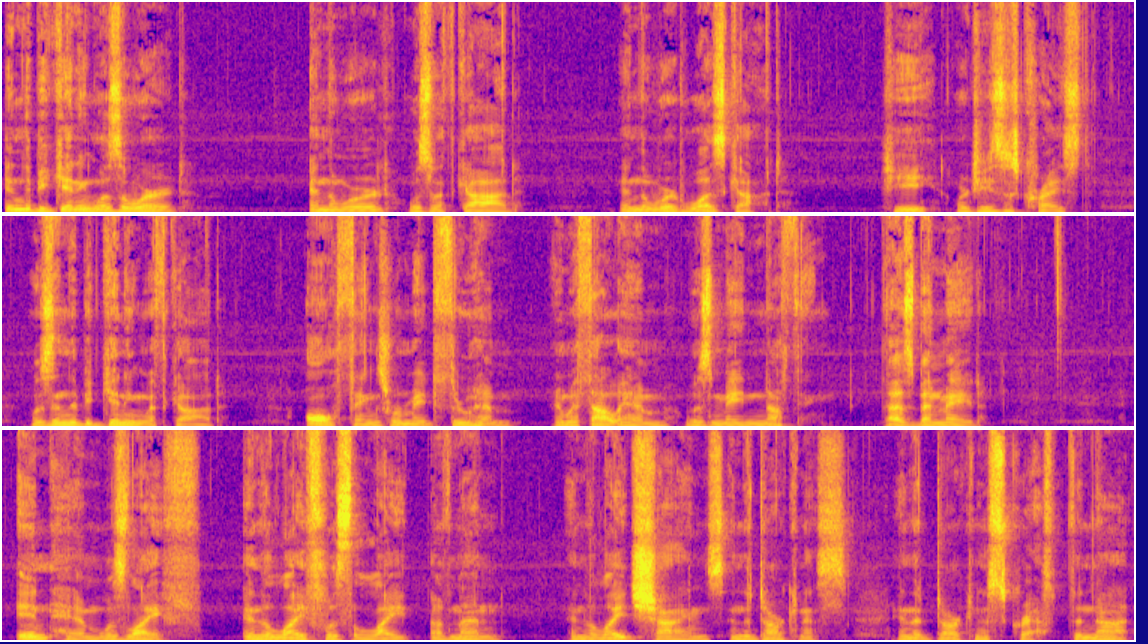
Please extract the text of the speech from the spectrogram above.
In the beginning was the Word, and the Word was with God, and the Word was God. He, or Jesus Christ, was in the beginning with God. All things were made through him, and without him was made nothing has been made. In him was life, and the life was the light of men. And the light shines in the darkness, and the darkness grasped it not.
